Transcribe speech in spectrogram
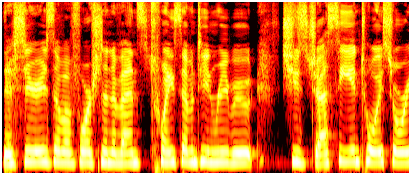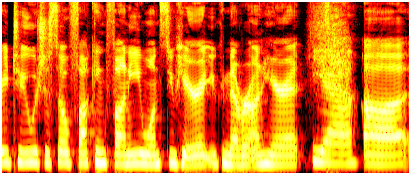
their series of unfortunate events 2017 reboot. She's Jessie in Toy Story 2, which is so fucking funny. Once you hear it, you can never unhear it. Yeah. Uh,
